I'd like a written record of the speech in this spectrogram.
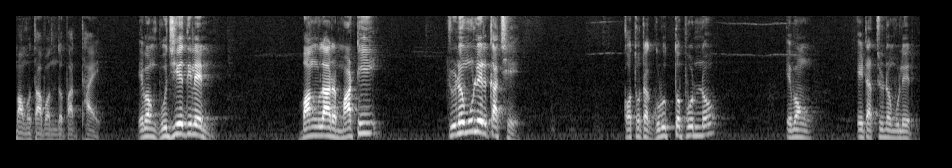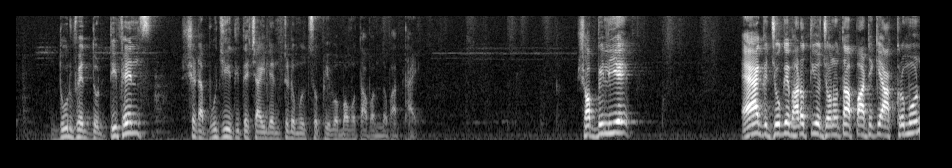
মমতা বন্দ্যোপাধ্যায়। এবং বুঝিয়ে দিলেন, বাংলার মাটি তৃণমূলের কাছে কতটা গুরুত্বপূর্ণ এবং এটা তৃণমূলের দুর্ভেদ্য ডিফেন্স সেটা বুঝিয়ে দিতে চাইলেন তৃণমূল সুপ্রিমো মমতা বন্দ্যোপাধ্যায়। সব মিলিয়ে একযোগে ভারতীয় জনতা পার্টিকে আক্রমণ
